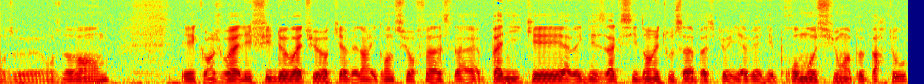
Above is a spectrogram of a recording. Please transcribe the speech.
11, euh, 11, novembre. Et quand je vois les fils de voitures qu'il y avait dans les grandes surfaces, là, paniqués avec des accidents et tout ça, parce qu'il y avait des promotions un peu partout.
